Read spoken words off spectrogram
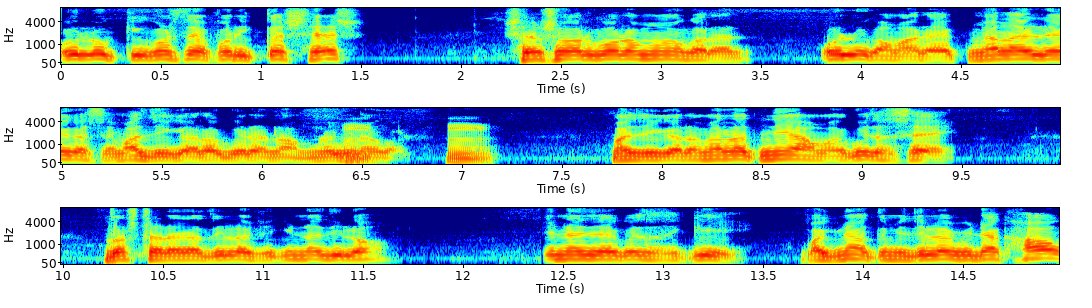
ওই লোক কি করছে পরীক্ষা শেষ। শেষ হওয়ার পরে মনে করেন ওই লোক আমার এক মেলায় লেগে গেছে করে নাম মেলাত নিয়ে আমার কইতাছে দশটা টাকা জিলাপি কিনে দিল। কিনে দিয়ে কইতাছে কি বাগনা তুমি জিলাপিটা খাও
